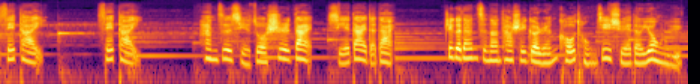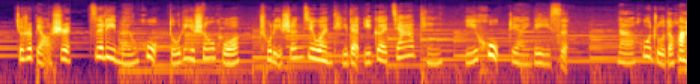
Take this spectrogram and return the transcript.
setai setai，汉字写作世代、携带的代。这个单词呢，它是一个人口统计学的用语，就是表示自立门户、独立生活、处理生计问题的一个家庭一户这样一个意思。那户主的话，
